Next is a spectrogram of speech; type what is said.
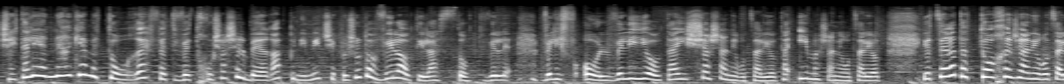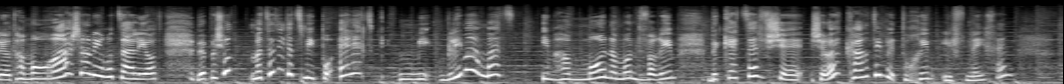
שהייתה לי אנרגיה מטורפת ותחושה של בעירה פנימית שפשוט הובילה אותי לעשות ול, ולפעול ולהיות האישה שאני רוצה להיות, האימא שאני רוצה להיות, יוצרת התוכן שאני רוצה להיות, המורה שאני רוצה להיות, ופשוט מצאתי את עצמי פועלת בלי מאמץ. עם המון המון דברים בקצב ש, שלא הכרתי בתוכי לפני כן,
